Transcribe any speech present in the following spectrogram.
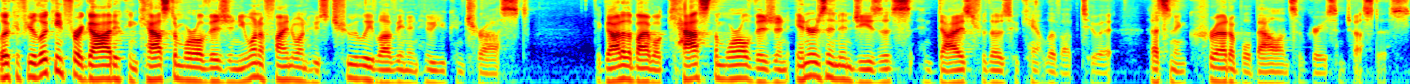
Look, if you're looking for a God who can cast a moral vision, you want to find one who's truly loving and who you can trust. The God of the Bible casts the moral vision, enters in in Jesus, and dies for those who can't live up to it. That's an incredible balance of grace and justice.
